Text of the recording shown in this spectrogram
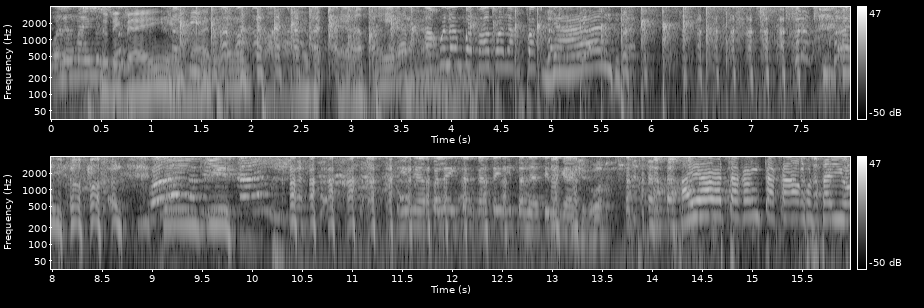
Walang minus Subic one. Bay. Hirap, hirap. Ako lang ba papalakpak dyan? Ayun. Thank you. Yun nga pala isang kanta hindi pa natin nagagawa. Kaya takang-taka ako sa'yo.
